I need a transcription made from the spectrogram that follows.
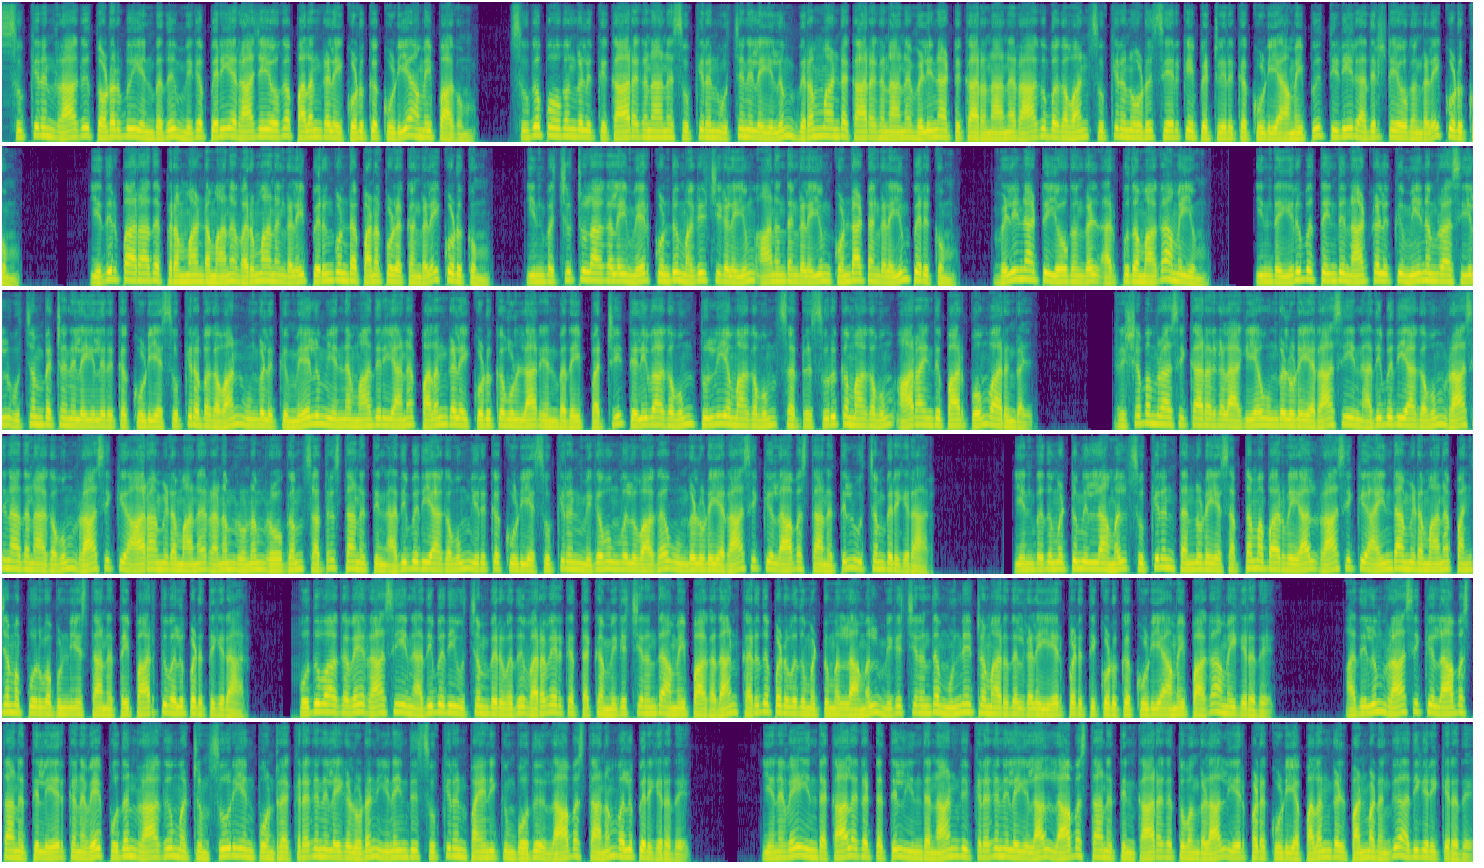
சுக்கிரன் ராகு தொடர்பு என்பது மிகப்பெரிய ராஜயோக பலன்களை கொடுக்கக்கூடிய அமைப்பாகும். சுகபோகங்களுக்கு காரகனான சுக்கிரன் உச்சநிலையிலும் பிரம்மாண்ட காரகனான வெளிநாட்டுக்காரனான ராகு பகவான் சுக்கிரனோடு சேர்க்கை பெற்றிருக்கக்கூடிய அமைப்பு திடீர் அதிர்ஷ்டயோகங்களை கொடுக்கும். எதிர்பாராத பிரம்மாண்டமான வருமானங்களை பெருங்கொண்ட பணப்புழக்கங்களை கொடுக்கும். இன்பச் சுற்றுலாக்களை மேற்கொண்டு மகிழ்ச்சிகளையும் ஆனந்தங்களையும் கொண்டாட்டங்களையும் பெருக்கும். வெளிநாட்டு யோகங்கள் அற்புதமாக அமையும். இந்த இருபத்தைந்து நாட்களுக்கு மீனம் ராசியில் உச்சம் பெற்ற நிலையில் இருக்கக்கூடிய சுக்கிர பகவான் உங்களுக்கு மேலும் என்ன மாதிரியான பலன்களை கொடுக்கவுள்ளார் என்பதைப் பற்றி தெளிவாகவும் துல்லியமாகவும் சற்று சுருக்கமாகவும் ஆராய்ந்து பார்ப்போம் வாருங்கள். ரிஷபம் ராசிக்காரர்களாகிய உங்களுடைய ராசியின் அதிபதியாகவும் ராசிநாதனாகவும் ராசிக்கு ஆறாமிடமான ரணம் ருணம் ரோகம் சத்ருஸ்தானத்தின் அதிபதியாகவும் இருக்கக்கூடிய சுக்கிரன் மிகவும் வலுவாக உங்களுடைய ராசிக்கு லாபஸ்தானத்தில் உச்சம் பெறுகிறார். என்பது மட்டுமில்லாமல் சுக்கிரன் தன்னுடைய சப்தம பார்வையால் ராசிக்கு ஐந்தாமிடமான பஞ்சமபூர்வ புண்ணியஸ்தானத்தை பார்த்து வலுப்படுத்துகிறார். பொதுவாகவே ராசியின் அதிபதி உச்சம் பெறுவது வரவேற்கத்தக்க மிகச்சிறந்த அமைப்பாகத்தான் கருதப்படுவது மட்டுமல்லாமல் மிகச்சிறந்த முன்னேற்றமாறுதல்களை ஏற்படுத்தி கொடுக்கக்கூடிய அமைப்பாக அமைகிறது. அதிலும் ராசிக்கு லாபஸ்தானத்தில் ஏற்கனவே புதன் ராகு மற்றும் சூரியன் போன்ற கிரகநிலைகளுடன் இணைந்து சுக்கிரன் பயணிக்கும்போது லாபஸ்தானம் வலுப்பெறுகிறது. எனவே இந்த காலகட்டத்தில் இந்த நான்கு கிரகநிலையிலால் லாபஸ்தானத்தின் காரகத்துவங்களால் ஏற்படக்கூடிய பலன்கள் பன்மடங்கு அதிகரிக்கிறது.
